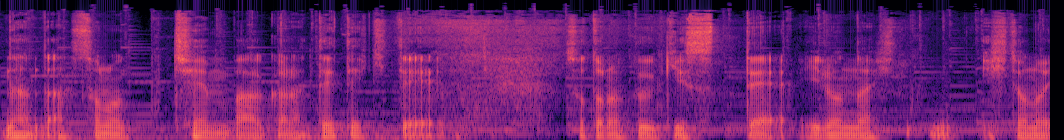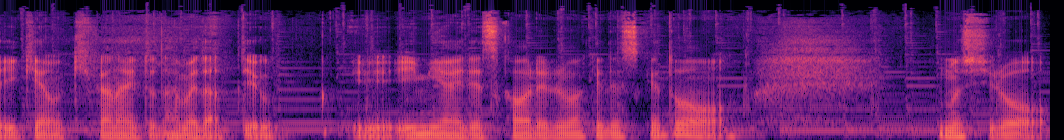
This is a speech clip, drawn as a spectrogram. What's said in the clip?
なんだそのチェンバーから出てきて外の空気吸っていろんな人の意見を聞かないとダメだっていう意味合いで使われるわけですけどむしろ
